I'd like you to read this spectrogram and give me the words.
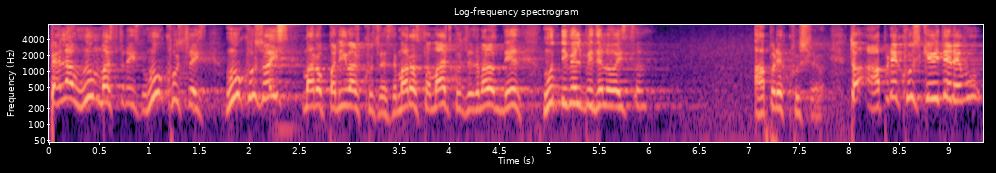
પહેલાં હું મસ્ત રહીશ, હું ખુશ રહીશ. હું ખુશ હોઈશ, મારો પરિવાર ખુશ રહેશે, મારો સમાજ ખુશ રહેશે, મારો દેશ. હું દિવેલ પીધેલો હોઈશ તો. આપણે ખુશ રહેવું. તો આપણે ખુશ કેવી રીતે રહેવું?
